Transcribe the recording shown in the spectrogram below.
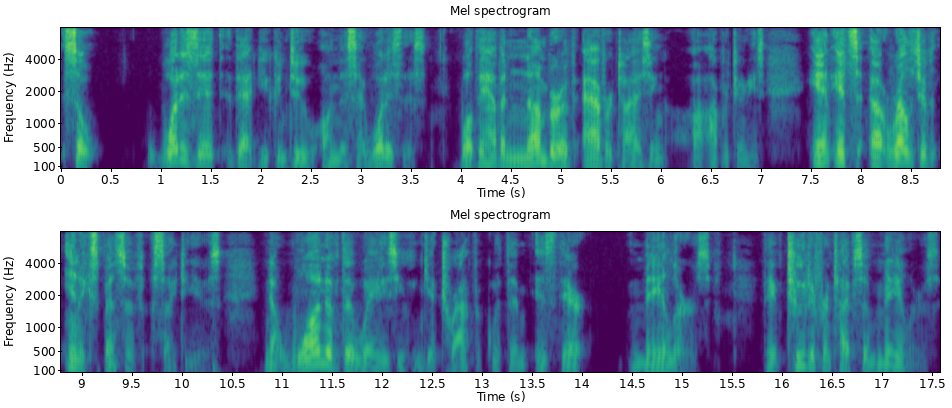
so what is it that you can do on this site? What is this? Well, they have a number of advertising uh, opportunities and it's a relatively inexpensive site to use. Now, one of the ways you can get traffic with them is their mailers. They have two different types of mailers.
